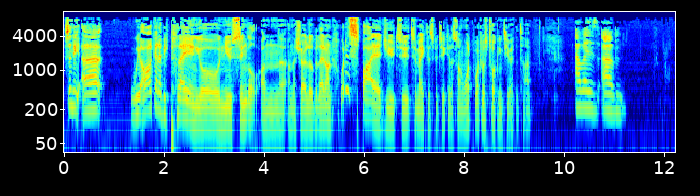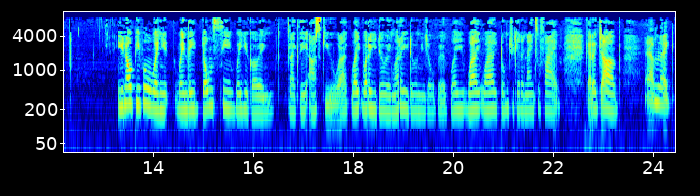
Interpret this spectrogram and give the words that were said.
Cindy, uh, we are going to be playing your new single on the on the show a little bit later on. What inspired you to to make this particular song? What what was talking to you at the time? I was, um, you know, people when you, when they don't see where you're going, like they ask you, like, why, what are you doing? What are you doing in Joburg? Why you, why, why don't you get a nine to five? Get a job. And I'm like,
